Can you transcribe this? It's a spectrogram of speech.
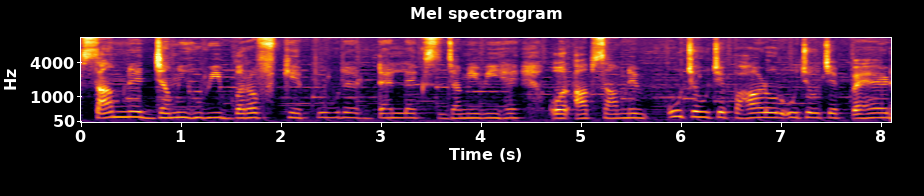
सामने जमी हुई बर्फ़ के पूरे डल लेक्स जमी हुई है और आप सामने ऊँचे ऊँचे पहाड़ और ऊँचे ऊँचे पेड़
